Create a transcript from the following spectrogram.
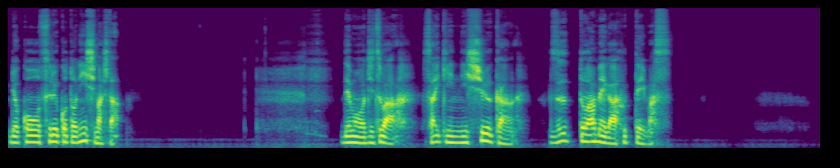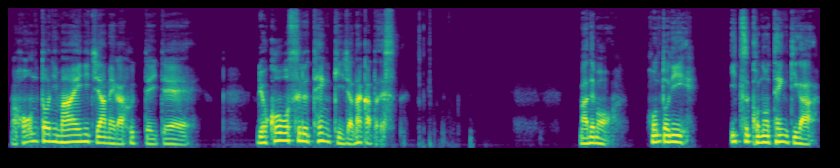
旅行することにしました。でも実は最近2週間ずっと雨が降っています。まあ、本当に毎日雨が降っていて、旅行をする天気じゃなかったです。まあでも、本当にいつこの天気が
